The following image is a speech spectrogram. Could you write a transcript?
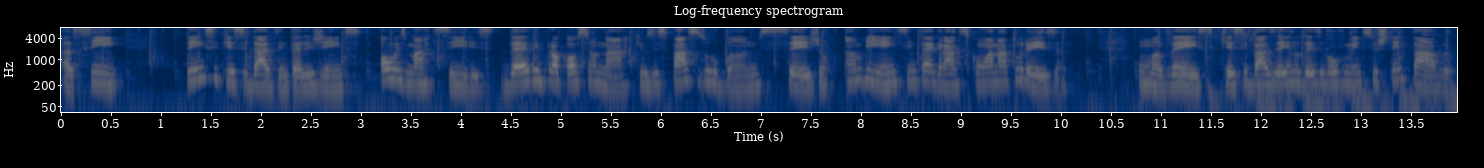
Assim, tem-se que cidades inteligentes ou smart cities devem proporcionar que os espaços urbanos sejam ambientes integrados com a natureza, uma vez que se baseia no desenvolvimento sustentável,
